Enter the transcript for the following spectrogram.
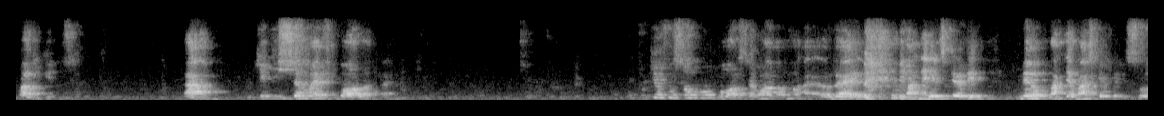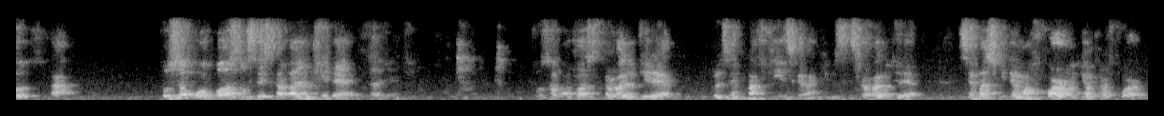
4 quilos. Tá? Por que, que chama F bola? Porque é função composta. É uma, uma, velho, maneira de escrever. Meu, matemática é preguiçoso, tá? Função composta, vocês trabalham direto, tá, gente? Função composta, vocês trabalham direto. Por exemplo, na física, na química, vocês trabalham direto. Você mostra que tem uma forma tem outra forma.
